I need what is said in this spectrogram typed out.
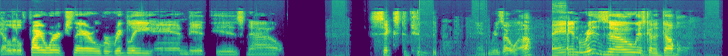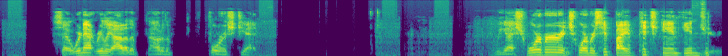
Got a little fireworks there over Wrigley, and it is now six to two. And Rizzo up, and Rizzo is going to double. So we're not really out of the out of the forest yet. We got Schwarber, and Schwarber's hit by a pitch and injured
